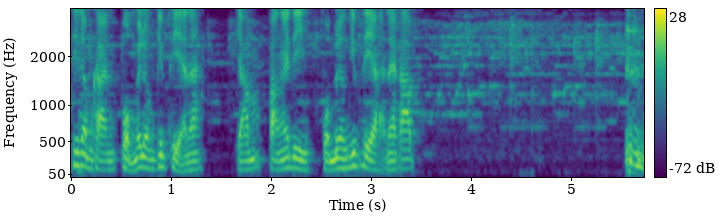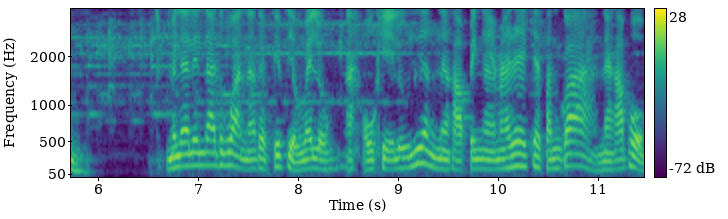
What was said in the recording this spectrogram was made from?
ที่สำคัญผมไม่ลงคลิปเสียนะจำฟังให้ดี ผมไม่ลงคลิปเสียนะครับไม่ได้เล่นได้ทุกวันนะแต่คลิปเสียผมไม่ลงอะโอเค รู้เรื่องนะครับ เป็นไงไม้แรกเจ็ดพันกว่านะครับ ผม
